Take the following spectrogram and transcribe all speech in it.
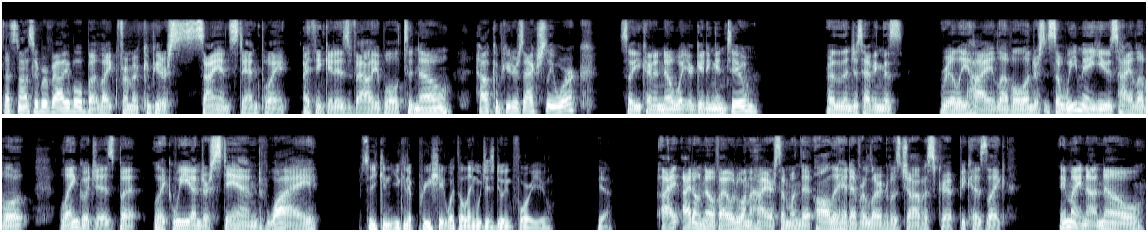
that's not super valuable. But like from a computer science standpoint, I think it is valuable to know how computers actually work. So you kind of know what you're getting into rather than just having this really high level under so we may use high level languages but like we understand why so you can you can appreciate what the language is doing for you. Yeah. I i don't know if i would want to hire someone that all they had ever learned was javascript because like they might not know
